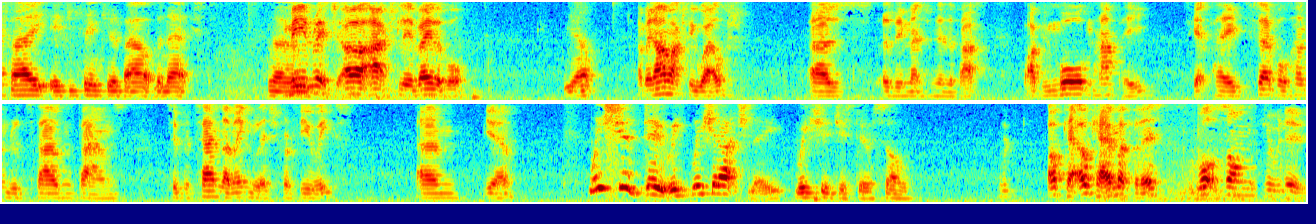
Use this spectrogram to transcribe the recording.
FA, if you're thinking about the next. Um, Me and Rich are actually available. Yeah. I mean, I'm actually Welsh, as has been mentioned in the past. But I'd be more than happy to get paid several hundreds hundred thousand pounds to pretend I'm English for a few weeks. Um, you know, We should do. We, we should actually. We should just do a song. okay, okay, I'm up for this. What song should we do?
